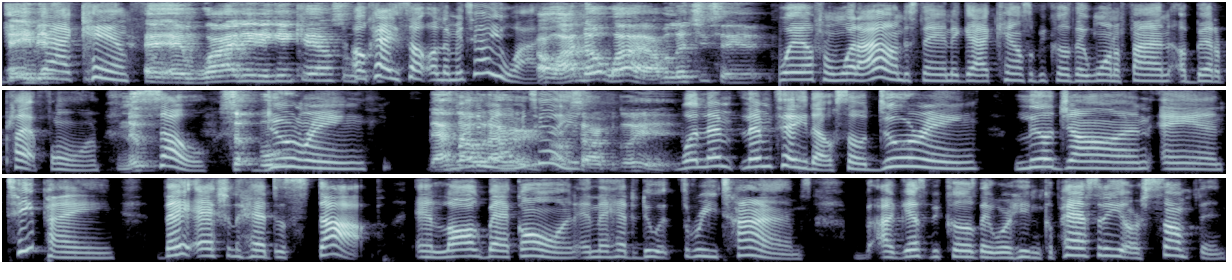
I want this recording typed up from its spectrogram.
it got canceled. And, and why did it get canceled? okay, so uh, let me tell you why. Oh, I know why. I'm gonna let you say it. Well, from what I understand, it got canceled because they want to find a better platform. Nope. So So well, during that's wait not a what I minute, let me heard. tell I'm you. sorry, but go ahead. well, let, let me tell you though. So during Lil Jon and T Pain, they actually had to stop and log back on, and they had to do it three times. I guess because they were hitting capacity or something.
